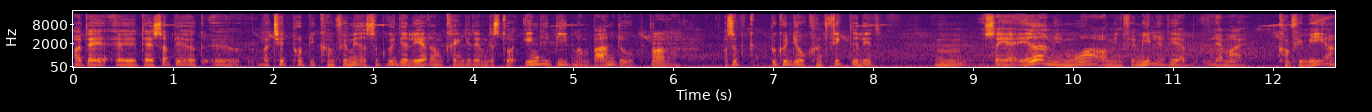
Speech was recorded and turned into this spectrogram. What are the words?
Og da, øh, da jeg så blev, øh, var tæt på at blive konfirmeret, så begyndte jeg at lære dig omkring det der, men der står intet i Bibelen om barnedåb. Nej, nej. Og så begy- begyndte jeg jo at konflikte lidt. Mm, Så jeg æder min mor og min familie ved at lade mig konfirmere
